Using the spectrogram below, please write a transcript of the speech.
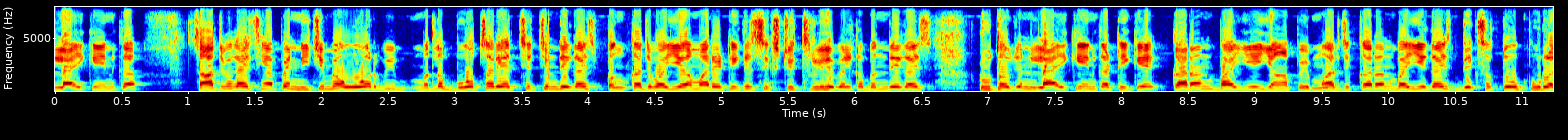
लाइक है इनका। साथ में गाइस यहाँ पे नीचे में और भी मतलब बहुत सारे अच्छे अच्छे बंदे गाइस पंकज भाई है हमारे, ठीक है? सिक्सटी लेवल का बंदे गाइस टू लाइक है इनका, ठीक है? करण भाई है यहाँ पे मर्ज करण भाई है गाइस देख सकते हो पूरा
